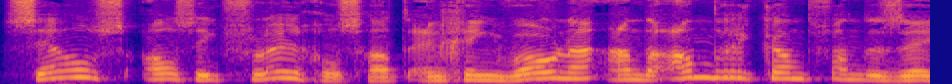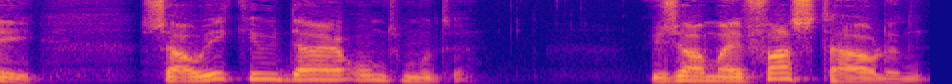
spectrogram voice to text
Zelfs als ik vleugels had en ging wonen aan de andere kant van de zee, zou ik u daar ontmoeten. U zou mij vasthouden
